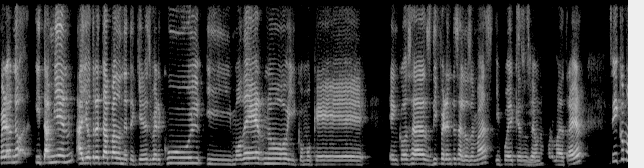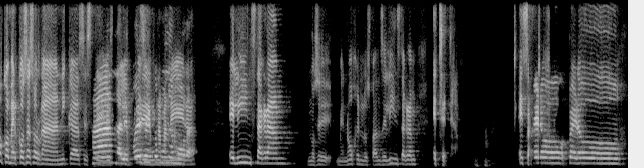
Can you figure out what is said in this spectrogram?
pero no, y también hay otra etapa donde te quieres ver cool y moderno y como que en cosas diferentes a los demás y puede que eso sea una forma de atraer. Sí, como comer cosas orgánicas, este, Ándale, puede ser como una manera. El Instagram, no sé, me enojen los fans del Instagram, etcétera. Exacto. Pero, pero,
